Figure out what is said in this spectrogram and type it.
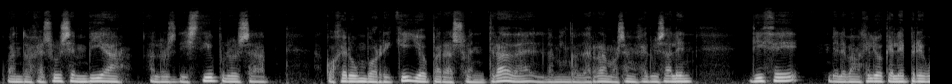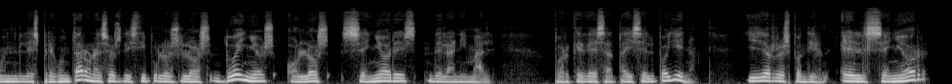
cuando Jesús envía a los discípulos a coger un borriquillo para su entrada el domingo de Ramos en Jerusalén, dice del Evangelio que le les preguntaron a esos discípulos los dueños o los señores del animal, ¿por qué desatáis el pollino? Y ellos respondieron, el Señor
